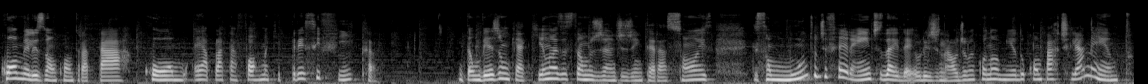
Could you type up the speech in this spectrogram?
como eles vão contratar, como é a plataforma que precifica. Então vejam que aqui nós estamos diante de interações que são muito diferentes da ideia original de uma economia do compartilhamento.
